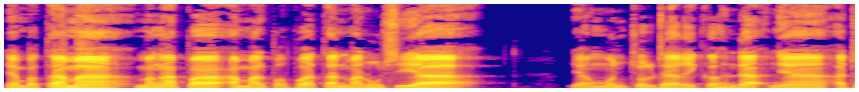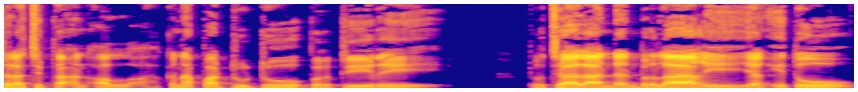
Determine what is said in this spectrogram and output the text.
Yang pertama, mengapa amal perbuatan manusia yang muncul dari kehendaknya adalah ciptaan Allah? Kenapa duduk, berdiri, berjalan dan berlari yang itu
